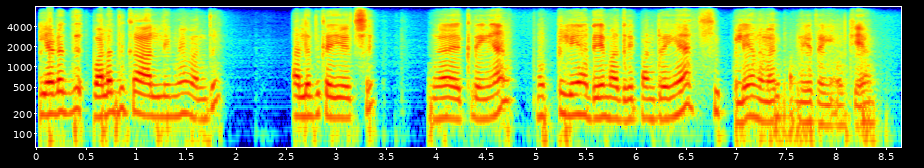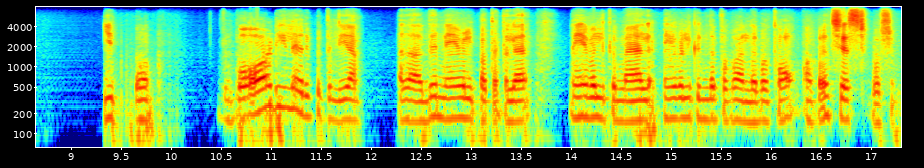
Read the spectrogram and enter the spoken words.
இடது வலது கால்லையுமே வந்து வலது கையை வச்சு இருக்கிறீங்க. முப்பிலையும் அதே மாதிரி பண்றீங்க. ஹிப்லயும் அந்த மாதிரி பண்ணிடுறீங்க ஓகே இப்போ பாடியில இருக்குது இல்லையா? அதாவது நேவல் பக்கத்துல நேவலுக்கு மேல நேவலுக்கு இந்த பக்கம் அந்த பக்கம் அப்புறம் செஸ்ட் போர்ஷன்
